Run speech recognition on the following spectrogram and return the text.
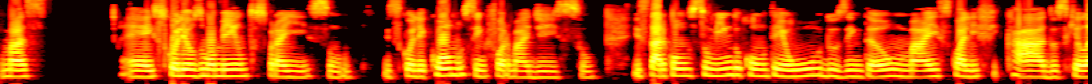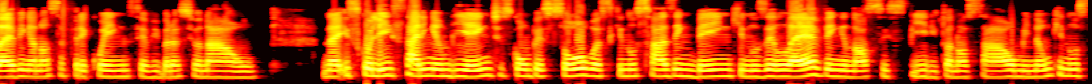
Mas é, escolher os momentos para isso, escolher como se informar disso, estar consumindo conteúdos então mais qualificados que levem a nossa frequência vibracional, né, escolher estar em ambientes com pessoas que nos fazem bem, que nos elevem o nosso espírito, a nossa alma, e não que nos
